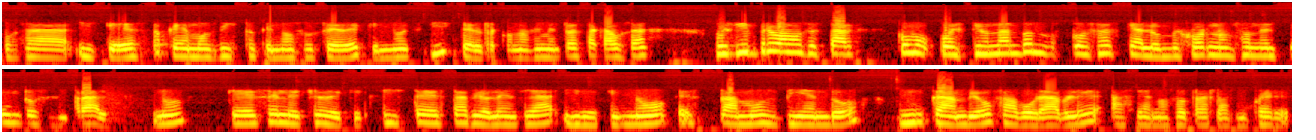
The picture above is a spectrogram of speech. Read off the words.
O sea, y que esto que hemos visto que no sucede, que no existe el reconocimiento de esta causa, pues siempre vamos a estar como cuestionándonos cosas que a lo mejor no son el punto central, ¿no? Que es el hecho de que existe esta violencia y de que no estamos viendo un cambio favorable hacia nosotras las mujeres.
